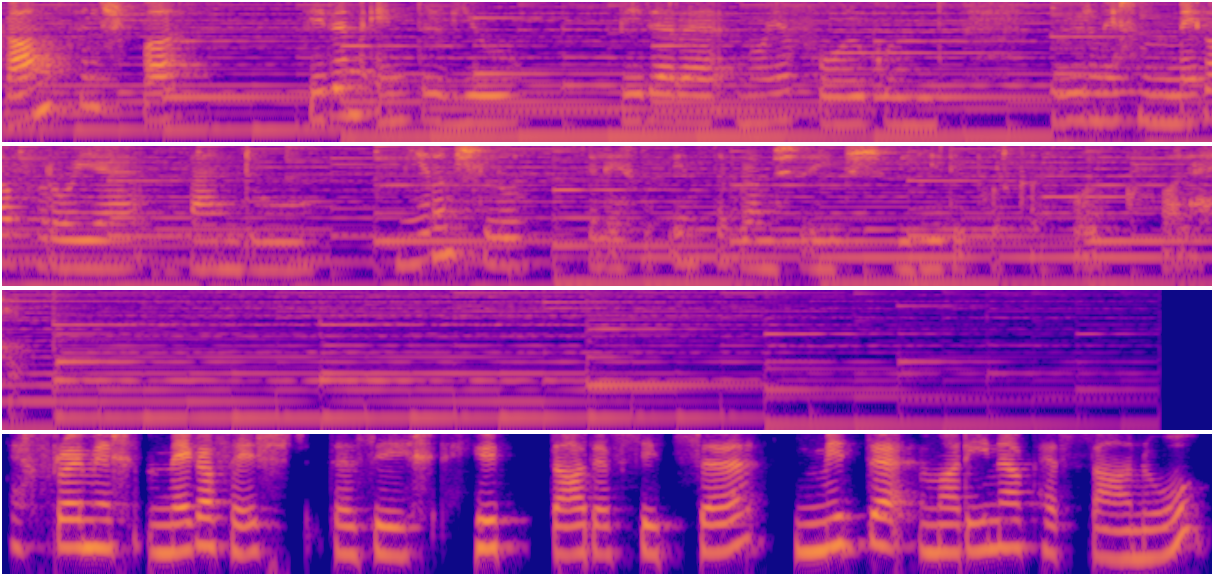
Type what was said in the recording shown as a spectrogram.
ganz viel Spaß bei dem Interview, bei dieser neuen Folge und würde mich mega freuen, wenn du mir am Schluss vielleicht auf Instagram schreibst, wie dir die Podcast-Folge gefallen hat. Ich freue mich mega fest, dass ich heute hier sitzen mit der Marina Persano.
